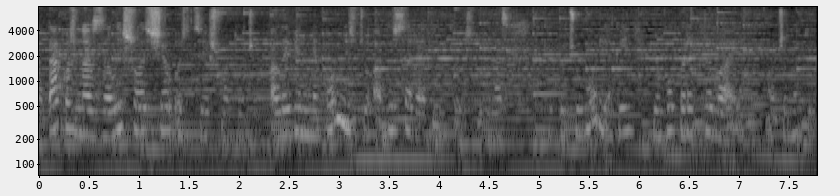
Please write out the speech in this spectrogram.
А також у нас залишилось ще ось цей шматочок, але він не повністю, а до серединки. Ось у нас такий кочугур, який його перекриває. Отже, ми тут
